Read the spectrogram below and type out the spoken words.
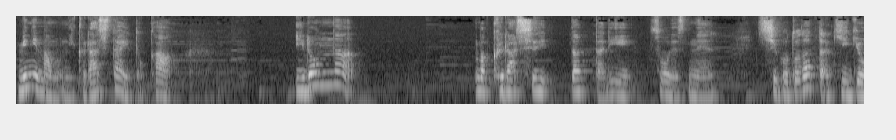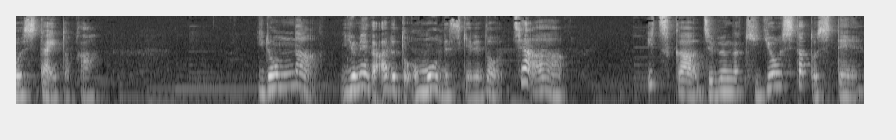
ミニマムに暮らしたいとかいろんな、まあ、暮らしだったりそうですね仕事だったら起業したいとかいろんな夢があると思うんですけれどじゃあいつか自分が起業したとして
